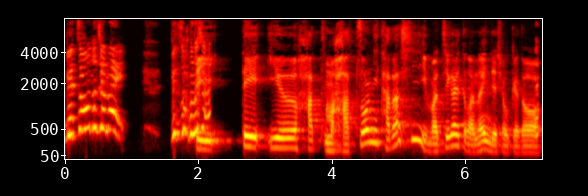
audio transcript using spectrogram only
別物じゃない別物じゃないっていう発、まあ、発音に正しい間違いとかないんでしょうけど、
